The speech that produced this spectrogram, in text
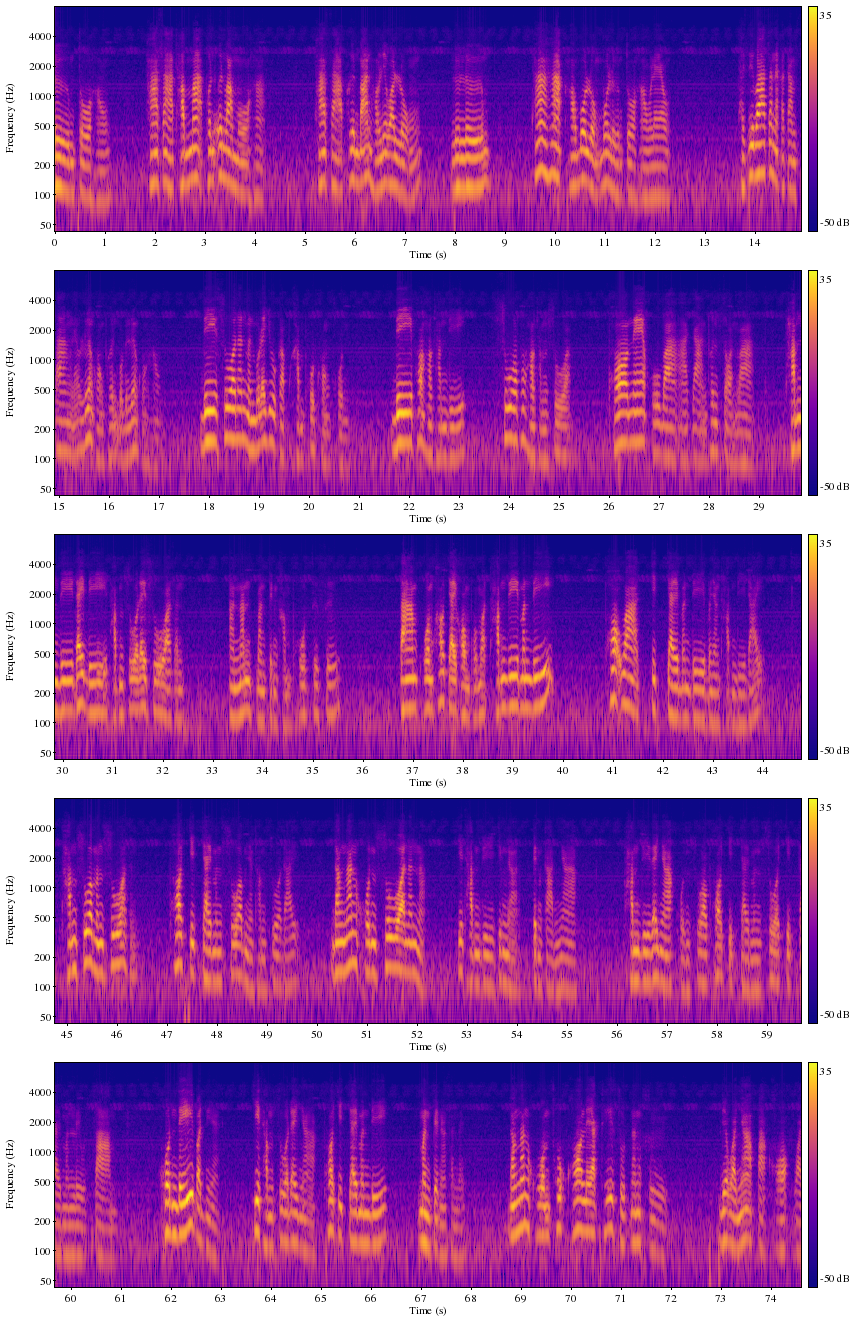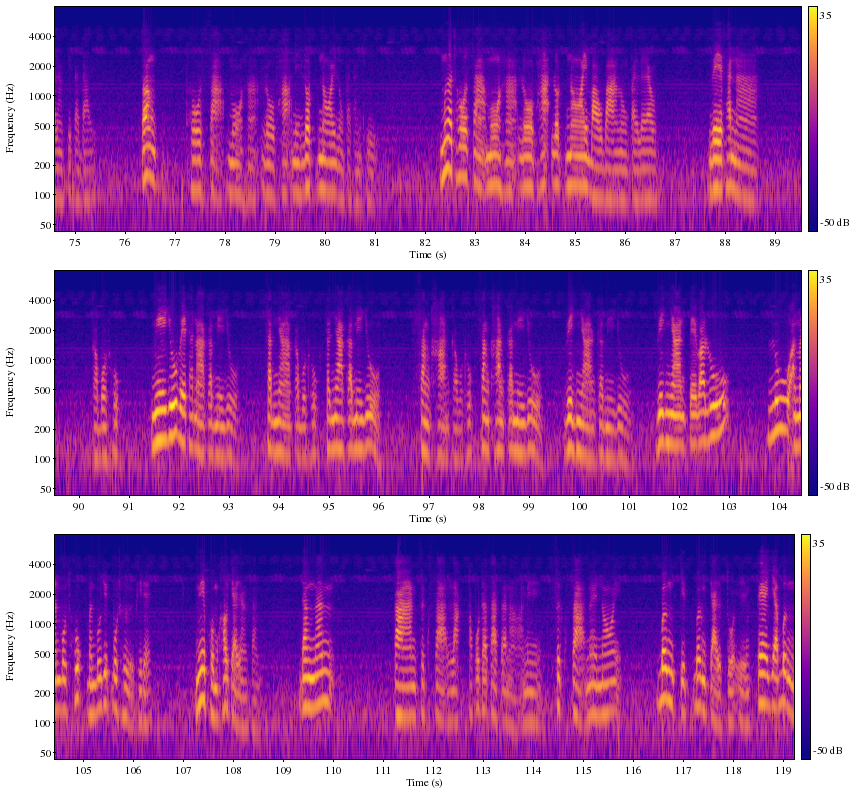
ลืมโตเฮาภาษาธรรมะเพิ่นเอื้นว่าโมหะ ภาษาพื้นบ้านเขาเรียกว่าหลง หรือลืม ถ้าหากเฮาโบหลงโบลืมตัวเฮาแล้วถ้าสิว่าสนะกระทำสร้างแล้วเรื่องของเพลินบ่เป็นเรื่องของเฮาดีซัวนั้นมันบ่ได้อยู่กับคำพูดของคน ดีเพราะเขาทำดีซัวเพราะเขาทำซัวพ่อแม่ครูบาอาจารย์เพิ่นสอนว่าทำดีได้ดีทำซัวได้ซัวสันอันนั้นมันเป็นคำพูดซื้อ ตามความเข้าใจของผมว่าทำดีมันดี เพราะว่าจิตใจมันดีมันยังทำดีได้ทำซั่วมันซั่วเพราะจิตใจมันซั่วมันยังทำซั่วได้ ดังนั้นคนซั่วนั่นน่ะ ที่ทำดีจึงเนี่ยเป็นการยากทำดีได้ยากคนซั่วเพราะจิตใจมันซั่วจิตใจมันเร็วสาม คนดีปะเนี่ยที่ทำซั่วได้ยากเพราะจิตใจมันดี มันเป็นอะไรไดดังนั้นความทุกข์ข้อแรกที่สุดนั่นคือ เรียกว่าหญ้าปากเคาะว่าอย่างที่กระไดต้องโทสะโมหะ โลภะนี่ลดน้อยลงไปทันที เมื่อโทสะโมหะ โลภะลดน้อยเบาบางลงไปแล้ว เวทนากระโบทุกมีอยู่เวทนาก็มีอยู่ สัญญากระโบทุกสัญญาก็มีอยู่ สังขารกับทุกสังขารก็มีอยู่ วิญญาณก็มีอยู่ วิญญาณแปลว่ารู้ รู้อันมันบุทุกมันบุยึดบุถือพี่เด้นี่ผมเข้าใจอย่างสั้นดังนั้นการศึกษาหลักพระพุทธศาสนานี่ศึกษาน้อยๆเบิ้องจิตเบิ้องใจตัวเอง แต่อย่าเบิ้อง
